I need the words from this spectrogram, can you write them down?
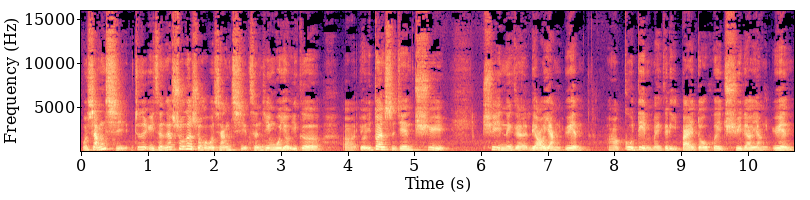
我想起，就是雨辰在说的时候，我想起曾经我有一个呃，有一段时间去去那个疗养院啊，固定每个礼拜都会去疗养院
